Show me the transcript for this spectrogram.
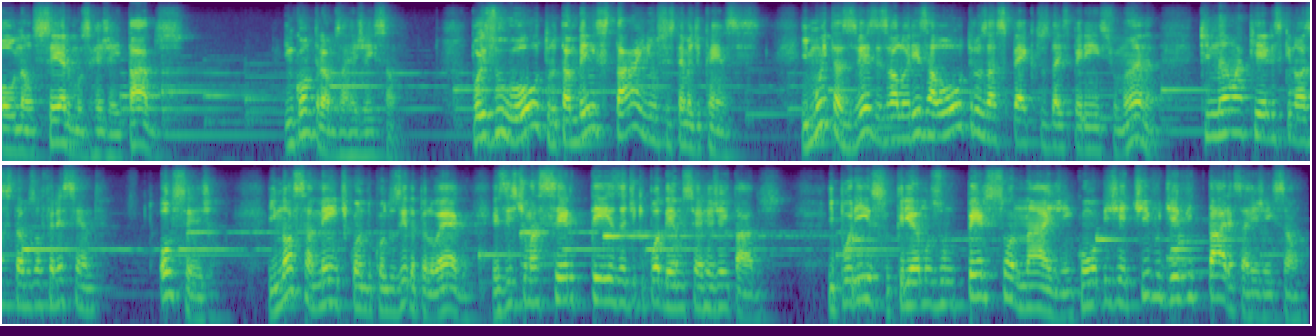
ou não sermos rejeitados, encontramos a rejeição. Pois o outro também está em um sistema de crenças e muitas vezes valoriza outros aspectos da experiência humana que não aqueles que nós estamos oferecendo. Ou seja, em nossa mente, quando conduzida pelo ego, existe uma certeza de que podemos ser rejeitados. E por isso criamos um personagem com o objetivo de evitar essa rejeição.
